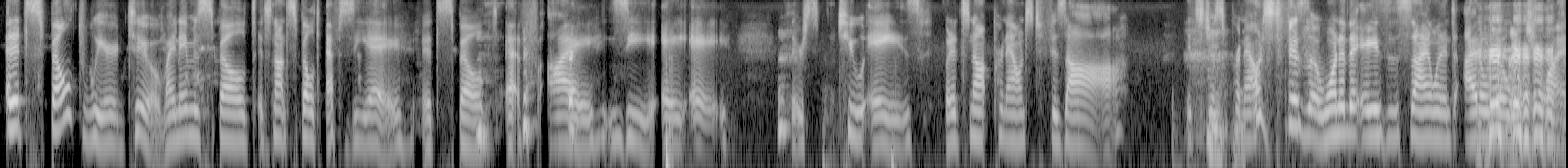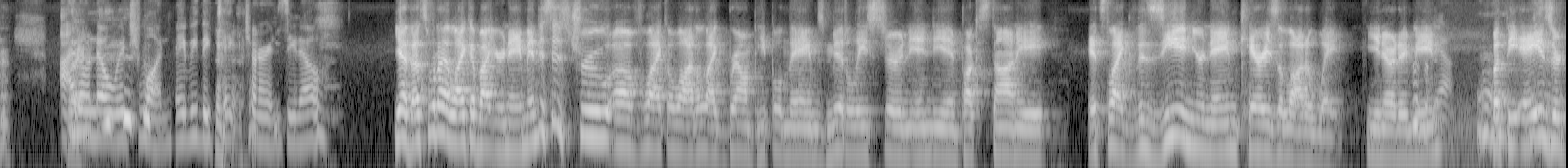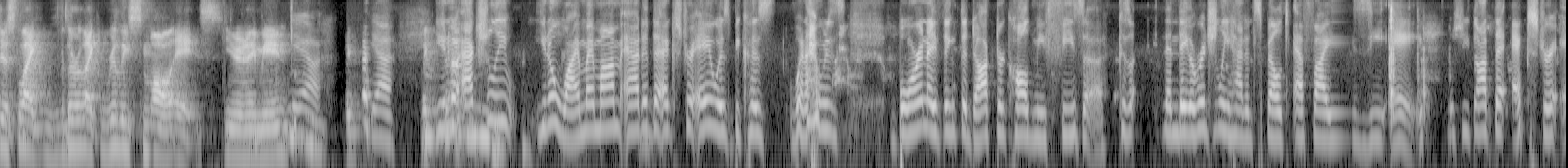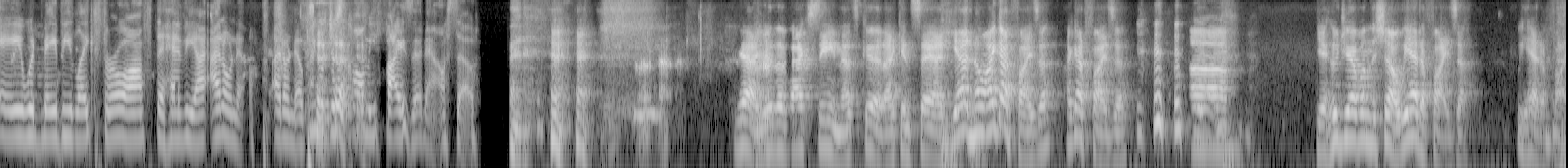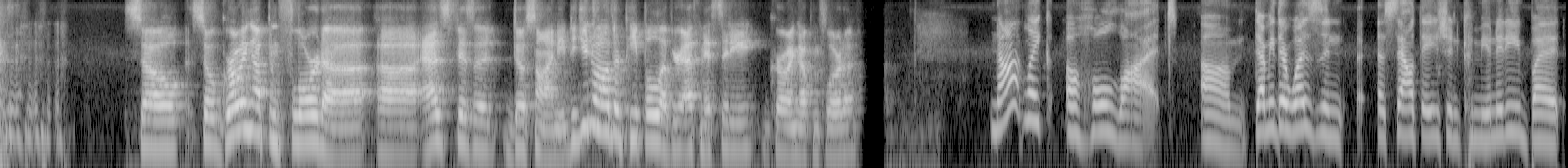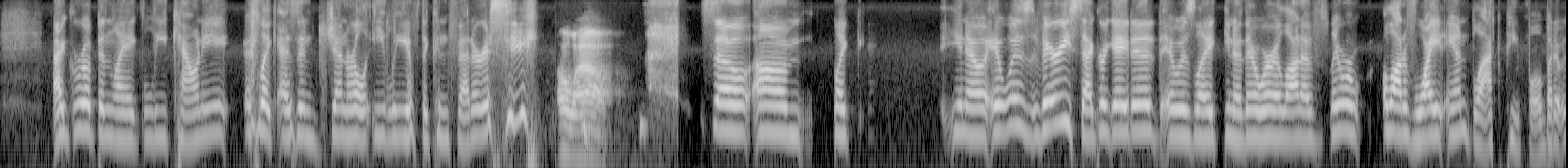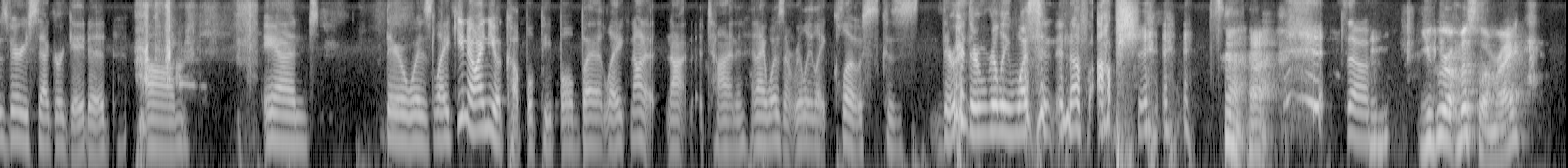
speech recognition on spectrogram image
and it's spelt weird too my name is spelled it's not spelled f-z-a it's spelled f-i-z-a-a there's two a's but it's not pronounced fizza it's just pronounced fizza one of the a's is silent i don't know which one i don't know which one maybe they take turns you know Yeah, that's what I like about your name. And this is true of like a lot of like brown people names, Middle Eastern, Indian, Pakistani. It's like the Z in your name carries a lot of weight. You know what I mean? yeah But the A's are just like they're like really small A's. You know what I mean? yeah Like- yeah like- You know, actually, you know why my mom added the extra A was because when I was born, I think the doctor called me Fiza because then they originally had it spelled F I Z A. She thought the extra A would maybe like throw off the heavy. I, I don't know. I don't know. People just call me Fiza now. So yeah, you're the vaccine. That's good. I can say, I, yeah, no, I got Pfizer. I got Pfizer. Um, yeah, who'd you have on the show? We had a Pfizer. We had a Pfizer. So, so growing up in Florida uh, as Fiza Dosani, did you know other people of your ethnicity growing up in Florida? Not like a whole lot. Um, I mean, there was an, a South Asian community, but I grew up in like Lee County, like as in General E. Lee of the Confederacy. Oh wow. so, um, like, you know, it was very segregated. It was like, you know, there were a lot of there were a lot of white and black people, but it was very segregated. Um, and there was like you know I knew a couple people, but like not a, not a ton, and I wasn't really like close because there there really wasn't enough options. so you grew up Muslim, right?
